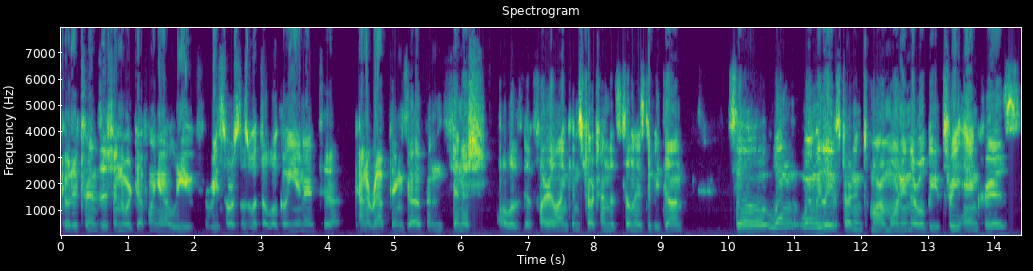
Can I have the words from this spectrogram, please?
go to transition, we're definitely going to leave resources with the local unit to kind of wrap things up and finish all of the fire line construction that still needs to be done. So when when we leave, starting tomorrow morning, there will be three hand crews,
